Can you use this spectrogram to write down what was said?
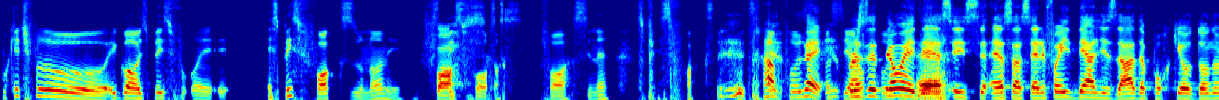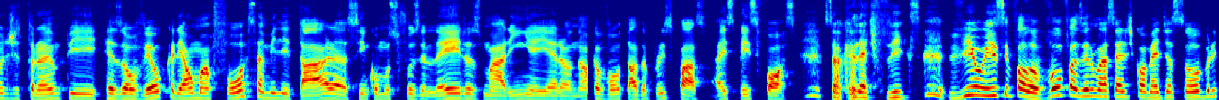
Porque, tipo, igual Space, Fo- é- é Space Fox o nome? Force. Space Force. Force, né? Space Fox. Raposa Véi, espacial. pra você ter uma ideia, É. essa, essa série foi idealizada porque o Donald Trump resolveu criar uma força militar, assim como os fuzileiros, marinha e aeronáutica, voltada para o espaço, a Space Force. Só que a Netflix viu isso e falou: vou fazer uma série de comédia sobre,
